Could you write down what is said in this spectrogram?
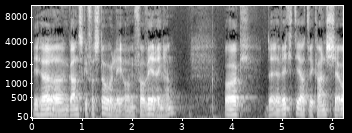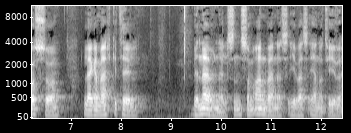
Vi hører ganske forståelig om forvirringen, og det er viktig at vi kanskje også legger merke til benevnelsen som anvendes i vers 21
